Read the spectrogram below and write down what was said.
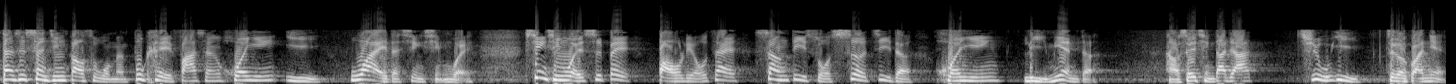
但是圣经告诉我们，不可以发生婚姻以外的性行为。性行为是被保留在上帝所设计的婚姻里面的。好，所以请大家注意这个观念，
